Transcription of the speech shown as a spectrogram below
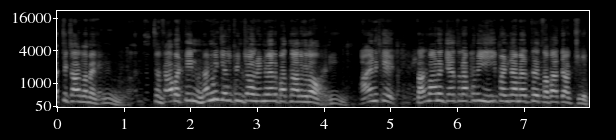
మత్స్యకారులమే కాబట్టి నమ్మి గెలిపించాం రెండు వేల పద్నాలుగులో. ఆయనకి సన్మానం చేసినప్పుడు ఈ పంచాయతీ సభాధ్యక్షులు.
